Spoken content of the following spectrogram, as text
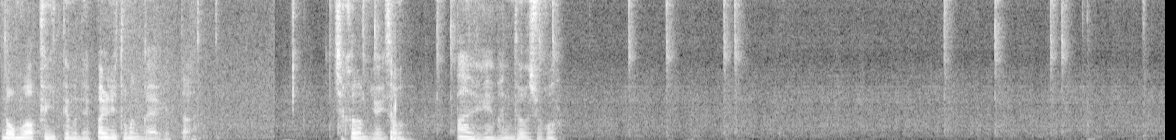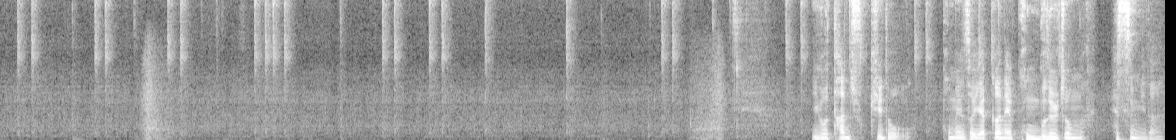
너무 아프기 때문에 빨리 도망가야겠다. 자 그럼 여기서 빠르게 만들어주고 이거 단축키도 보면서 약간의 공부를 좀 했습니다.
